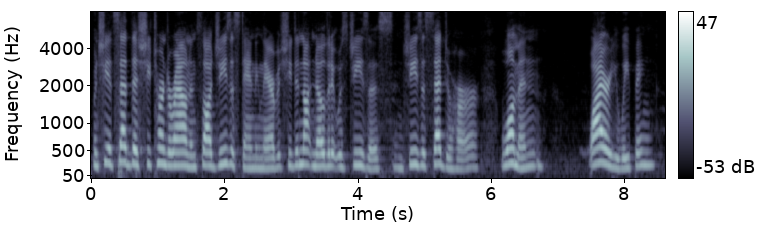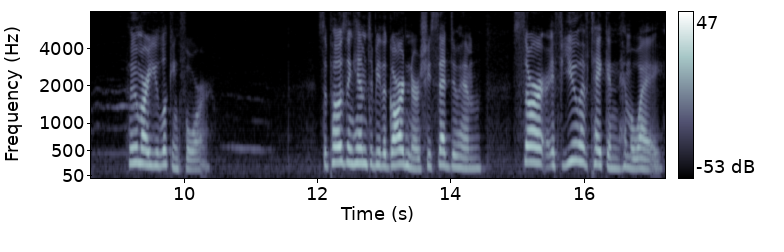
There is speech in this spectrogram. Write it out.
When she had said this, she turned around and saw Jesus standing there, but she did not know that it was Jesus. And Jesus said to her, Woman, why are you weeping? Whom are you looking for? Supposing him to be the gardener, she said to him, Sir, if you have taken him away,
